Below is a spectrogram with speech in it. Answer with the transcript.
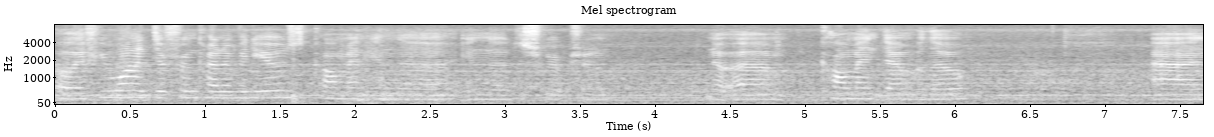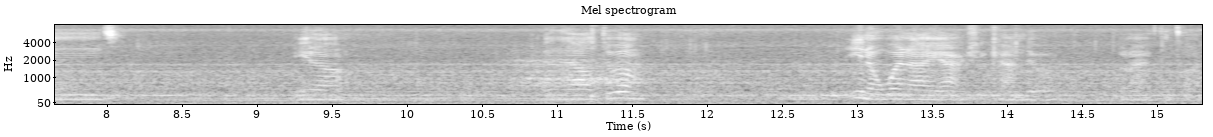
Oh, if you want a different kind of videos, comment in the in the description. No, um, comment down below, and you know, and then I'll do them. You know, when I actually can do it, when I have the time.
